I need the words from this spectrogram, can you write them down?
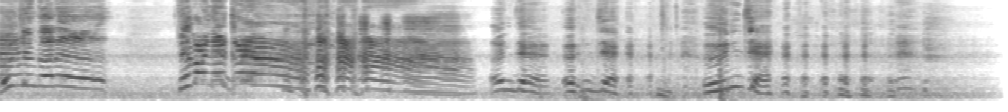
언젠가는 대박 낼 거야. 언제 언제 언제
